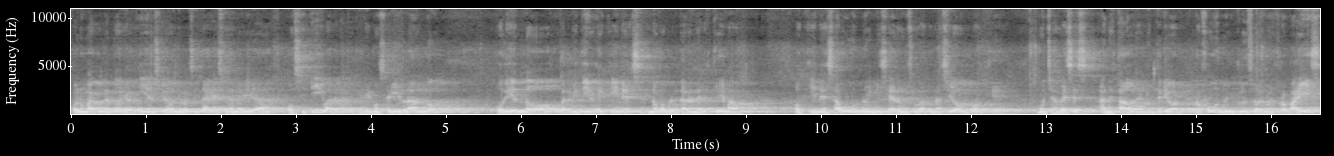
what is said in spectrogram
con un vacunatorio aquí en Ciudad Universitaria, es una medida positiva de la que queremos seguir dando, pudiendo permitir que quienes no completaron el esquema o quienes aún no iniciaron su vacunación, porque muchas veces han estado en el interior profundo, incluso de nuestro país,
